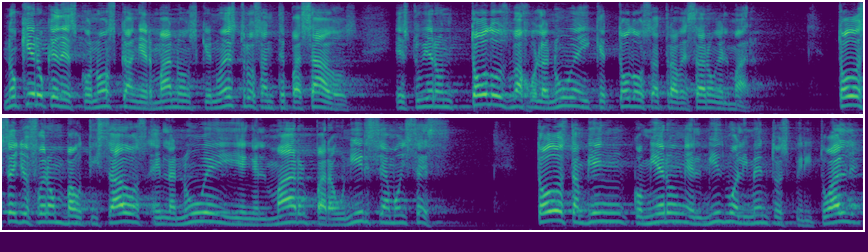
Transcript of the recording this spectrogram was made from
No quiero que desconozcan, hermanos, que nuestros antepasados estuvieron todos bajo la nube y que todos atravesaron el mar. Todos ellos fueron bautizados en la nube y en el mar para unirse a Moisés. Todos también comieron el mismo alimento espiritual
